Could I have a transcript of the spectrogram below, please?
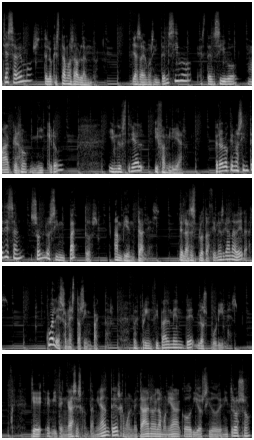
ya sabemos de lo que estamos hablando. Ya sabemos intensivo, extensivo, macro, micro, industrial y familiar. Pero lo que nos interesan son los impactos ambientales de las explotaciones ganaderas. ¿Cuáles son estos impactos? Pues principalmente los purines, que emiten gases contaminantes como el metano, el amoníaco, dióxido de nitroso,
